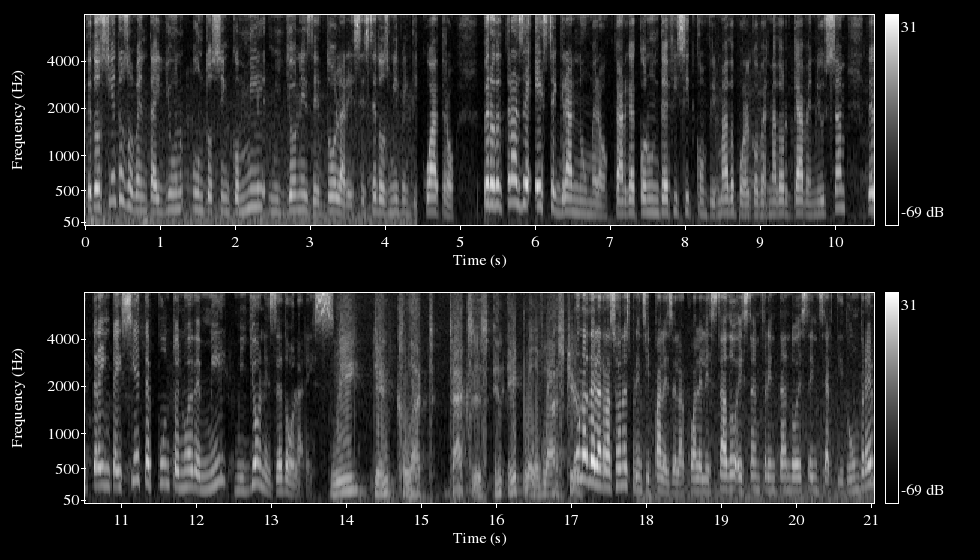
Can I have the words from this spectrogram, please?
de 291.5 mil millones de dólares este 2024. Pero detrás de este gran número, carga con un déficit confirmado por el gobernador Gavin Newsom de 37.9 mil millones de dólares. Una de las razones principales de la cual el Estado está enfrentando esta incertidumbre,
